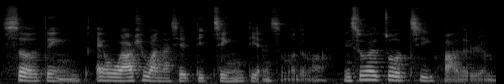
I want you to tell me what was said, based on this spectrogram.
设定，哎、我要去玩哪些地景点什么的吗？你是会做计划的人吗？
